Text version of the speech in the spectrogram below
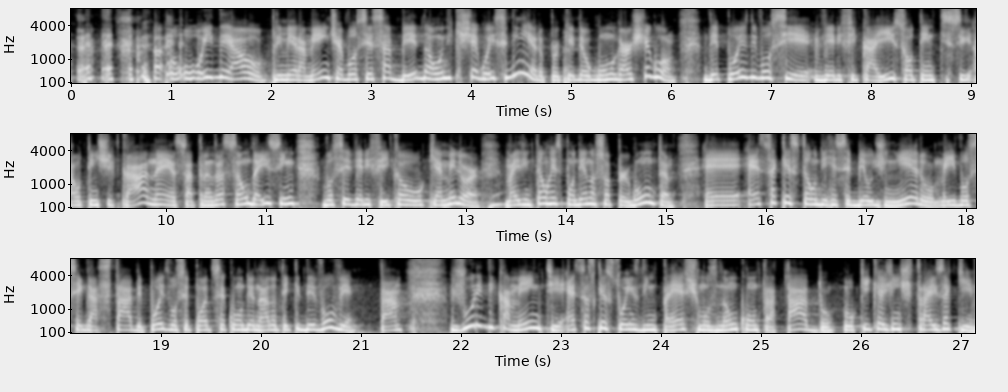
o, o, ideal, primeiramente, é você saber de onde que chegou esse dinheiro, porque de algum lugar chegou. Depois de você verificar isso, autenticar né, essa transação, daí sim você verifica o que é melhor. Mas então, respondendo a sua pergunta, é, essa questão de receber o dinheiro e você gastar depois, você pode ser condenado a ter que devolver. tá? Juridicamente, essas questões de empréstimos não contratado, o que, que a gente traz aqui?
